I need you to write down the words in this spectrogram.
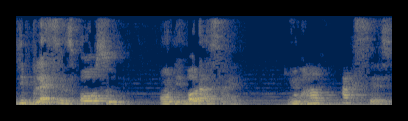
the blessings also on the other side. You have access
